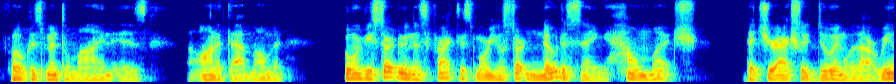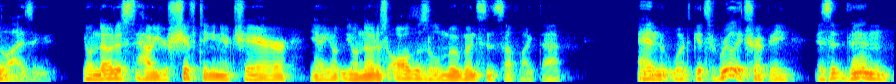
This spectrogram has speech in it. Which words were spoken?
focused mental mind is on at that moment. But when you start doing this practice more, you'll start noticing how much that you're actually doing without realizing it. You'll notice how you're shifting in your chair. You know, you'll, you'll notice all those little movements and stuff like that. And what gets really trippy is that then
